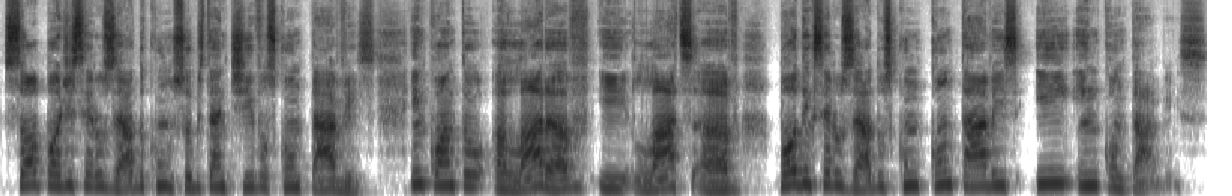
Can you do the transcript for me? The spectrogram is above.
só pode ser usado com substantivos contáveis, enquanto a lot of e lots of podem ser usados com contáveis e incontáveis.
